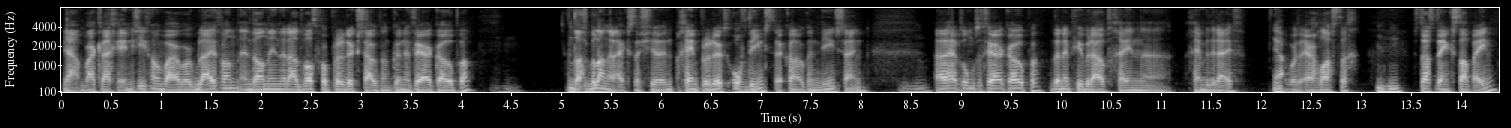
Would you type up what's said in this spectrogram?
ja, waar krijg je energie van, waar word ik blij van. En dan inderdaad, wat voor product zou ik dan kunnen verkopen. Mhm. Dat is het belangrijkste. Als je geen product of dienst, dat kan ook een dienst zijn, Mhm. eh, hebt om te verkopen, dan heb je überhaupt geen, eh, geen bedrijf. Ja. Dat wordt erg lastig. Mhm. Dus dat is denk ik stap 1.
